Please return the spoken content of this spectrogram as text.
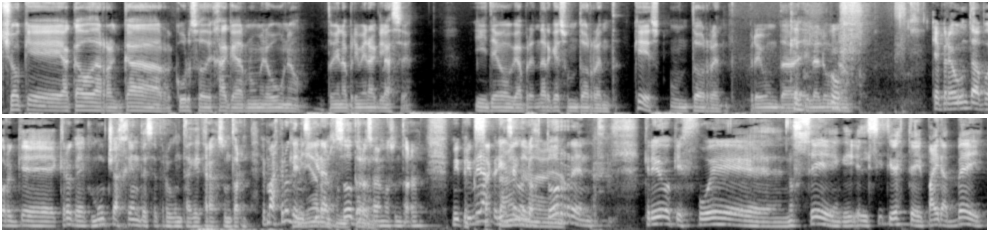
Yo que acabo de arrancar curso de hacker número uno, estoy en la primera clase y tengo que aprender qué es un torrent. ¿Qué es un torrent? Pregunta Qué- el alumno. Uf. Qué pregunta, porque creo que mucha gente se pregunta qué carajo es un torrent. Es más, creo que ¿Qué ni siquiera nosotros sabemos un torrent. Mi primera experiencia con los torrent creo que fue, no sé, el sitio este Pirate Bay,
